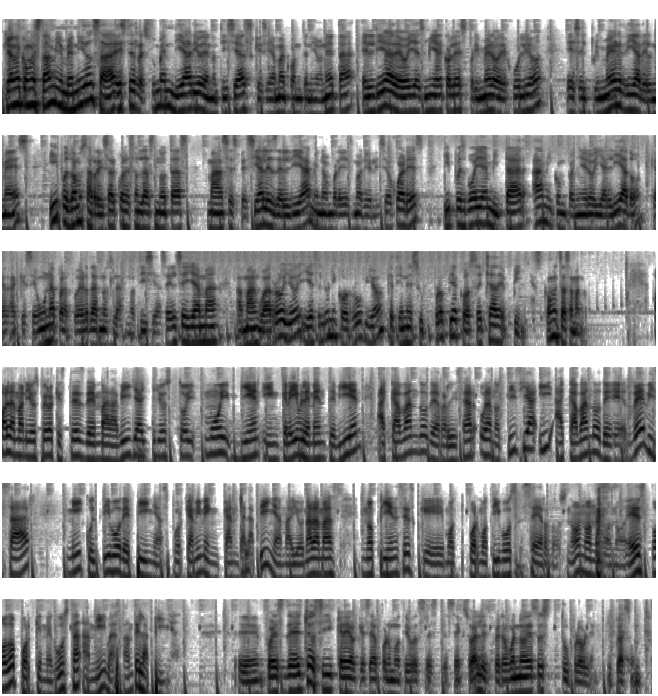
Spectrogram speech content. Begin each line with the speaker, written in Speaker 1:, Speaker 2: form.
Speaker 1: ¿Qué onda? ¿Cómo están? Bienvenidos a este resumen diario de noticias que se llama Contenido Neta. El día de hoy es miércoles primero de julio, es el primer día del mes y pues vamos a revisar cuáles son las notas más especiales del día. Mi nombre es Mario Eliseo Juárez y pues voy a invitar a mi compañero y aliado a que se una para poder darnos las noticias. Él se llama Amango Arroyo y es el único rubio que tiene su propia cosecha de piñas. ¿Cómo estás, Amango?
Speaker 2: Hola Mario, espero que estés de maravilla. Yo estoy muy bien, increíblemente bien, acabando de realizar una noticia y acabando de revisar mi cultivo de piñas, porque a mí me encanta la piña, Mario. Nada más no pienses que por motivos cerdos, no, no, no, no, es todo porque me gusta a mí bastante la piña.
Speaker 1: Eh, pues de hecho sí creo que sea por motivos este, sexuales, pero bueno, eso es tu problema y tu asunto.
